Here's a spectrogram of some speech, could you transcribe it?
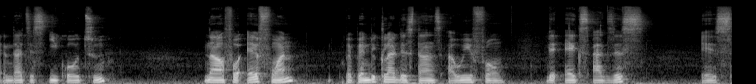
and that is equal to now for f1 perpendicular distance away from the x-axis is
